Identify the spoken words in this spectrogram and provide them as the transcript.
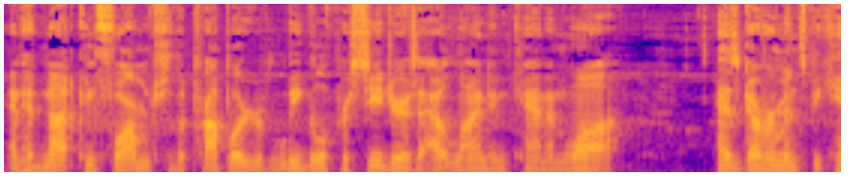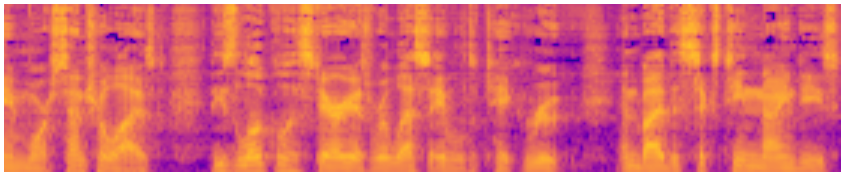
and had not conformed to the proper legal procedures outlined in canon law. As governments became more centralized, these local hysterias were less able to take root, and by the 1690s,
